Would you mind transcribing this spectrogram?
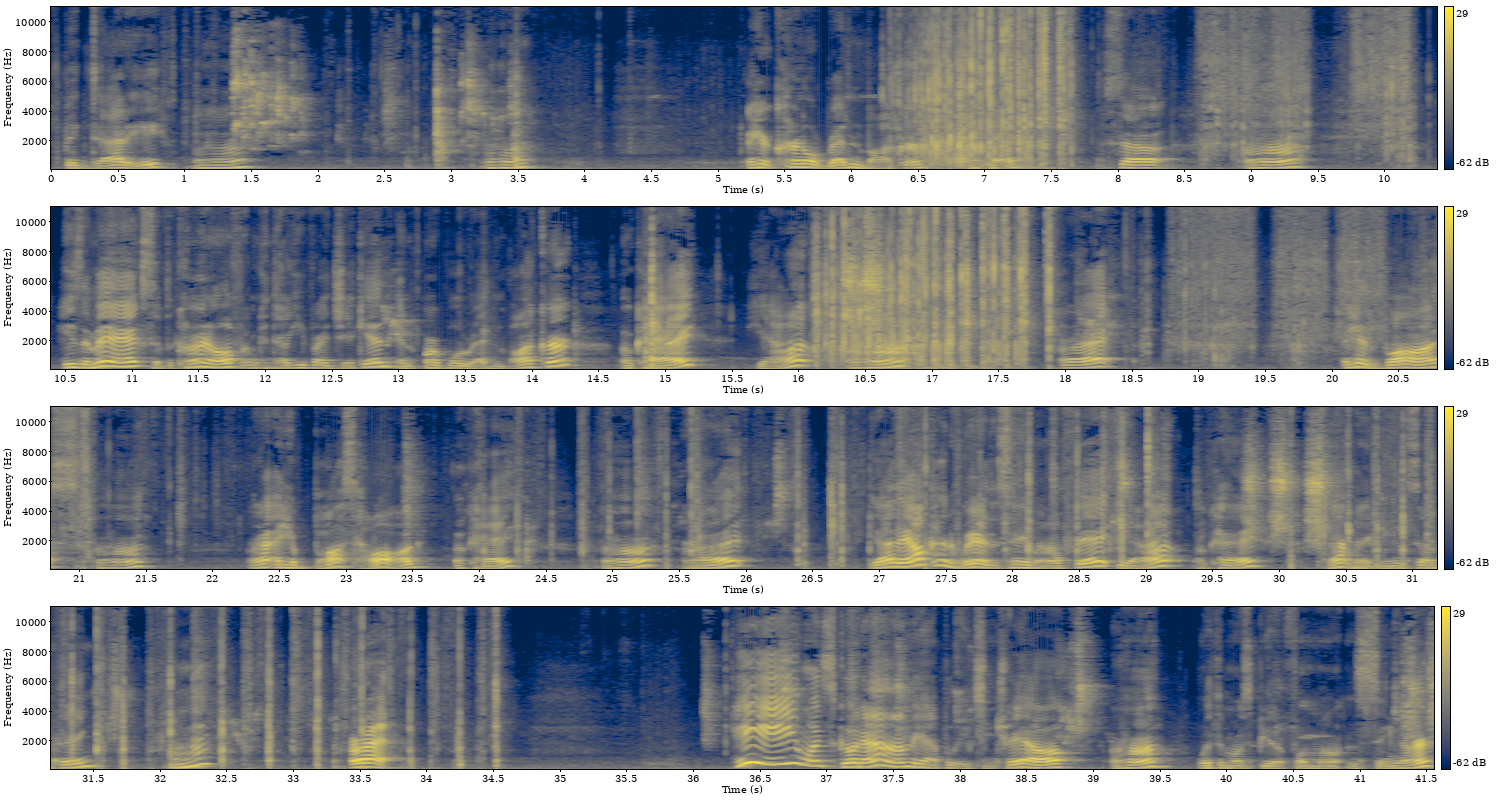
Big Daddy, mm-hmm, mm-hmm. I hear Colonel Redenbacher, okay. So, uh-huh. He's a mix of the Colonel from Kentucky Fried Chicken and Orville Redenbacher, okay. Yeah, uh-huh. All right. I hear boss. Uh-huh. All right, I hear boss hog. Okay. Uh-huh. All right. Yeah, they all kind of wear the same outfit. Yeah. Okay. That might mean something. Mm-hmm. All right. He wants to go down the Appalachian Trail. Uh-huh. With the most beautiful mountain singer.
